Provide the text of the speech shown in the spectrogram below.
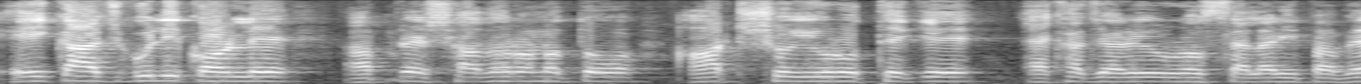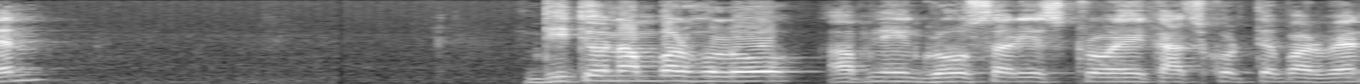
এই কাজগুলি করলে আপনি সাধারণত আটশো ইউরো থেকে এক হাজার ইউরো স্যালারি পাবেন। দ্বিতীয় নাম্বার হলো আপনি গ্রোসারি স্টোরে কাজ করতে পারবেন।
